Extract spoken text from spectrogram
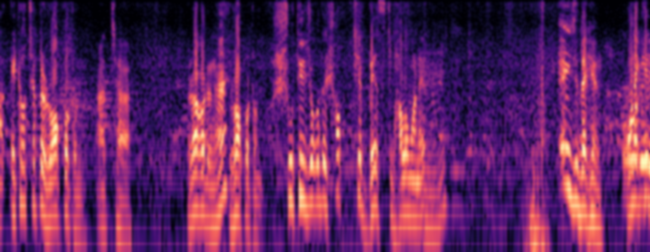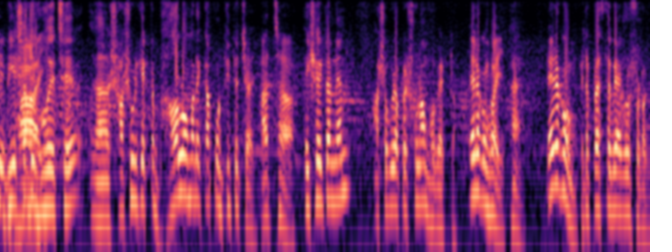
আর এটা হচ্ছে আপনার র কটন আচ্ছা। রকটন হ্যাঁ? র কটন সুতির জগতের সবচেয়ে বেস্ট ভালো মানের। এই যে দেখেন অনেকের বিয়ে শাদী হয়েছে শাশুড়িকে একটা ভালো মানের কাপড় দিতে চায়। আচ্ছা। এই শাড়িটা নেন আশা করি আপনার সুনাম হবে একটা। এরকম ভাই? হ্যাঁ। এরকম? এটা প্রাইস থাকবে এগারোশো টাকা।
